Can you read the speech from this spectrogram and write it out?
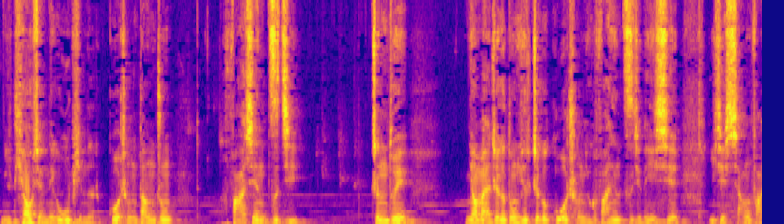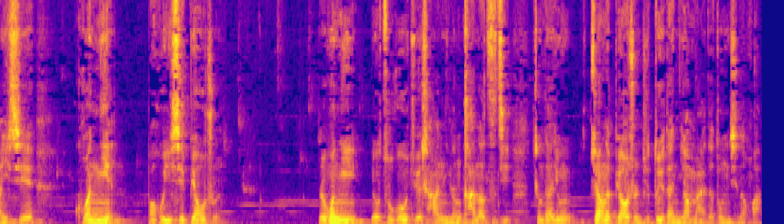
你挑选那个物品的过程当中，发现自己针对你要买这个东西的这个过程，你会发现自己的一些一些想法、一些观念，包括一些标准。如果你有足够觉察，你能看到自己正在用这样的标准去对待你要买的东西的话，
